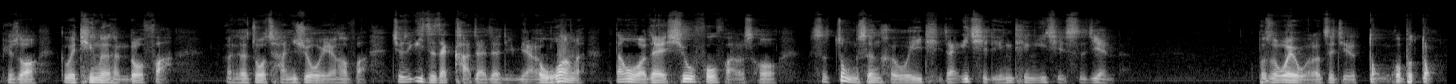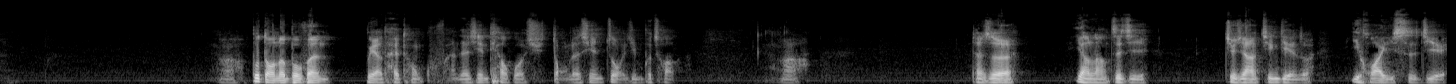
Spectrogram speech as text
比如说，各位听了很多法，呃，在做禅修也好法，就是一直在卡在这里面，而忘了当我在修佛法的时候，是众生合为一体，在一起聆听、一起实践的，不是为我的自己的懂或不懂。啊，不懂的部分不要太痛苦，反正先跳过去，懂了先做已经不错了，啊，但是。要让自己，就像经典说：“一花一世界，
